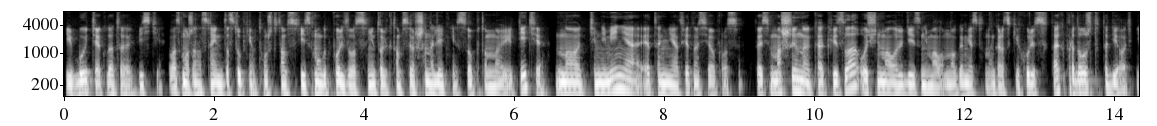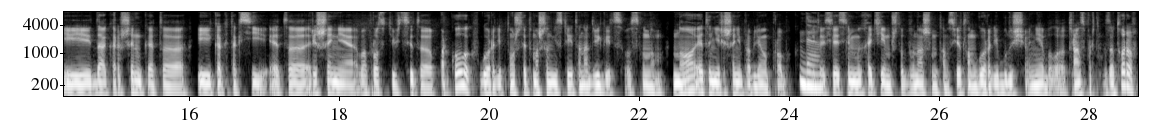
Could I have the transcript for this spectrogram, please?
и будет тебя куда-то везти. Возможно, она станет доступнее, потому что там здесь смогут пользоваться не только там совершеннолетние с опытом, но и дети. Но, тем не менее, это не ответ на все вопросы. То есть машина как везла, очень мало людей занимала много места на городских улицах, так и продолжит это делать. И да, каршеринг это и как и такси, это решение вопроса дефицита парковок в городе, потому что эта машина не стоит, она двигается основном. Но это не решение проблемы пробок. Да. И то есть если мы хотим, чтобы в нашем там светлом городе будущего не было транспортных заторов,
